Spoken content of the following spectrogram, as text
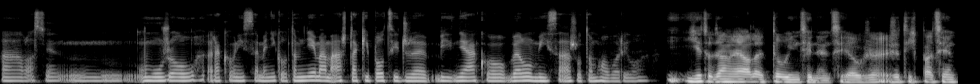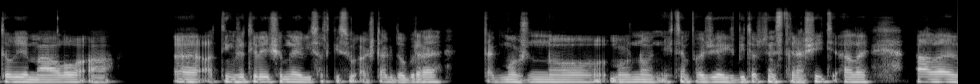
vlastne mm, u mužov rakoviny semeníkov, tam nemám až taký pocit, že by nejako veľmi sa až o tom hovorilo. Je to dané ale tou incidenciou, že, že tých pacientov je málo a, a tým, že tie liečebné výsledky sú až tak dobré, tak možno, možno nechcem povedať, že ich zbytočné strašiť, ale, ale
